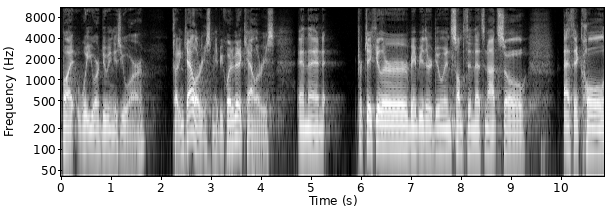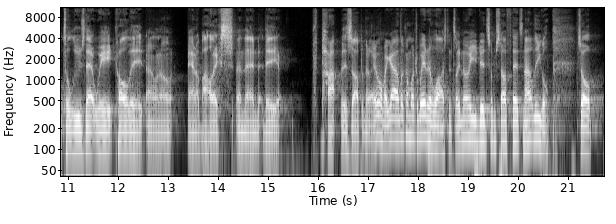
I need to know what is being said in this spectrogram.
but what you are doing is you are cutting calories, maybe quite a bit of calories. And then particular, maybe they're doing something that's not so ethical to lose that weight, call it, I don't know, anabolics. And then they pop this up and they're like, oh my God, look how much weight I lost. It's like, no, you did some stuff that's not legal. So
